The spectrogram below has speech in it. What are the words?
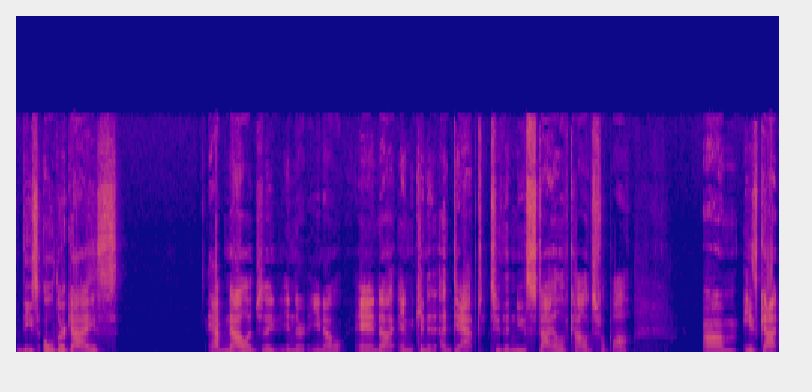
these older guys have knowledge in their, you know, and uh, and can adapt to the new style of college football. Um, he's got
